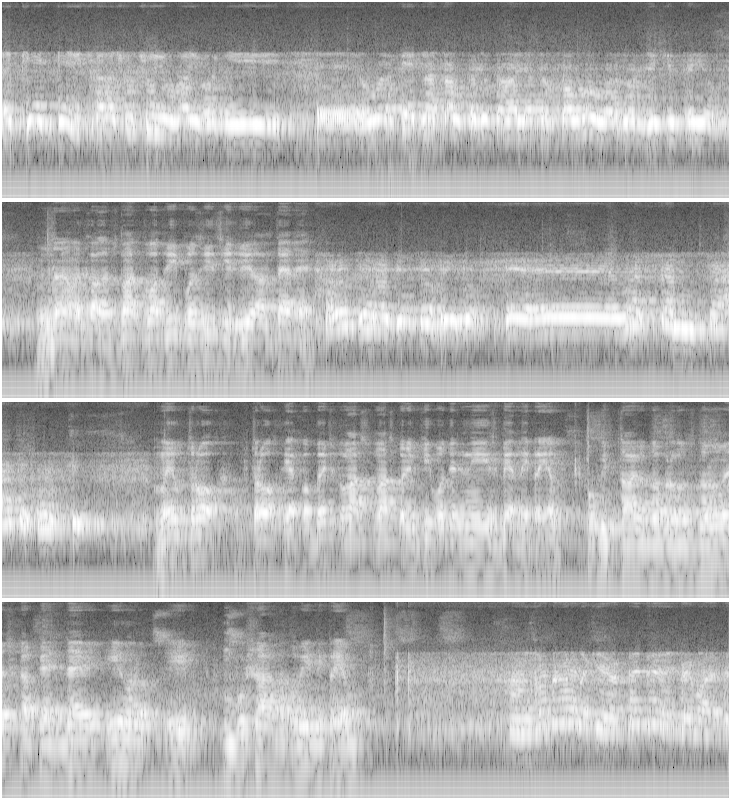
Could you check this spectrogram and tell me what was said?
5-9 хорошо чую Гайвард и УР-5 Наталка Любагаля Трухпавлу, УР-0 прийом. Да, Михайлович, у нас два дві позиції, дві антени. Роджер, Роджер, добренько. Ми втрох, втрох, як обично, у нас у нас колектив один неізмінний прийом. Вітаю, доброго здоров'ячка, 5-9, Ігор і Буша, заповідний прийом. Доброго ранок, Ігор. 5-9 приймаєте.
